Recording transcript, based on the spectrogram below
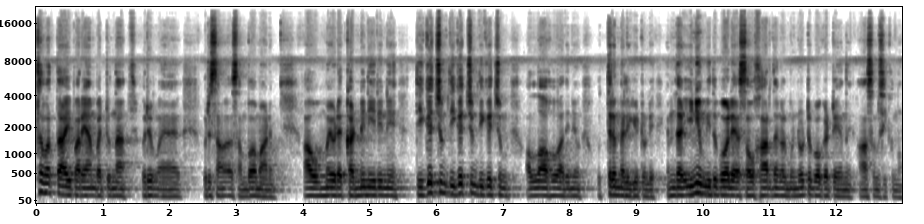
അർത്ഥവത്തായി പറയാൻ പറ്റുന്ന ഒരു ഒരു സംഭവമാണ്. ആ ഉമ്മയുടെ കണ്ണുനീരിന് തികച്ചും തികച്ചും തികച്ചും അള്ളാഹു അതിന് ഉത്തരം നൽകിയിട്ടുണ്ട്. എന്താ ഇനിയും ഇതുപോലെ സൗഹാർദ്ദങ്ങൾ മുന്നോട്ട് പോകട്ടെ എന്ന് ആശംസിക്കുന്നു.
